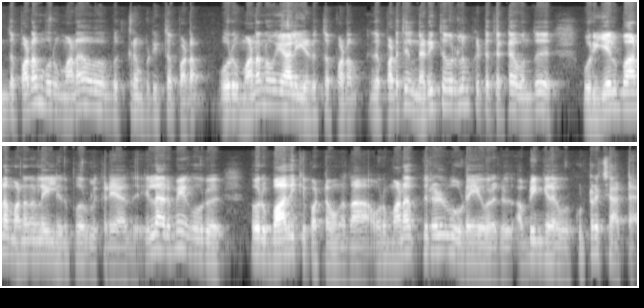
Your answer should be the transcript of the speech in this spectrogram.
இந்த படம் ஒரு மன வக்கரம் பிடித்த படம் ஒரு மனநோயாளி எடுத்த படம். இந்த படத்தில் நடித்தவர்களும் கிட்டத்தட்ட வந்து ஒரு இயல்பான மனநிலையில் இருப்பவர்கள் கிடையாது. எல்லாருமே ஒரு ஒரு பாதிக்கப்பட்டவங்க தான் ஒரு மனப்பிறழ்வு உடையவர்கள் அப்படிங்கிற ஒரு குற்றச்சாட்டை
